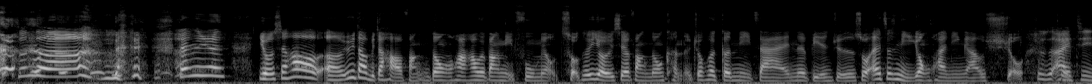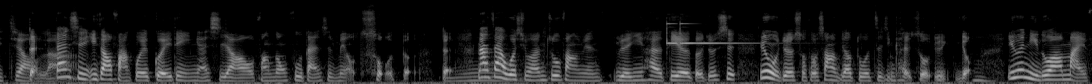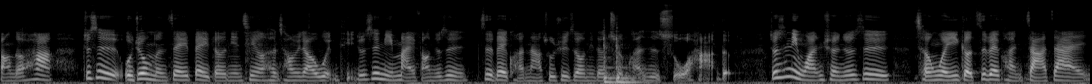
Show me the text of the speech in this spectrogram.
真的啊。对，但是因为。有时候，呃，遇到比较好的房东的话，他会帮你付，没有错。可是有一些房东可能就会跟你在那边觉得说，哎，这是你用坏，你应该要修，就是爱计较啦。但其实依照法规规定，应该是要房东负担是没有错的。对。那在我喜欢租房原原因，还有第二个，就是因为我觉得手头上比较多资金可以做运用。因为你如果要买房的话，就是我觉得我们这一辈的年轻人很常遇到问题，就是你买房就是自备款拿出去之后，你的存款是梭哈的。就是你完全就是成为一个自备款砸在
